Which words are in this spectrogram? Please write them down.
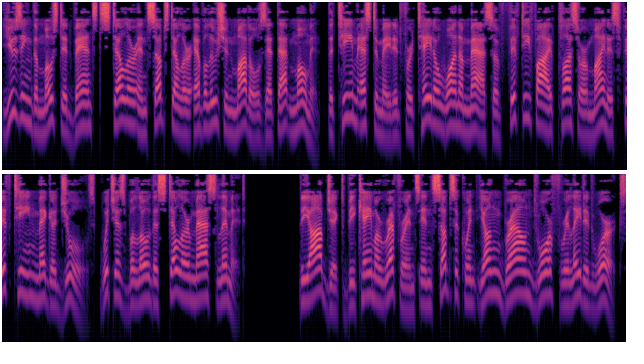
Using the most advanced stellar and substellar evolution models at that moment, the team estimated for Teide 1 a mass of 55 plus or minus 15 megajoules, which is below the stellar mass limit. The object became a reference in subsequent young brown dwarf-related works,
